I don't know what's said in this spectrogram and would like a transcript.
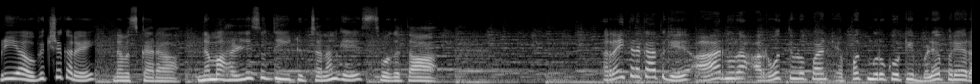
ಪ್ರಿಯ ವೀಕ್ಷಕರೇ, ನಮಸ್ಕಾರ. ನಮ್ಮ ಹಳ್ಳಿ ಸುದ್ದಿ ಯೂಟ್ಯೂಬ್ ಚಾನಲ್ಗೆ ಸ್ವಾಗತ. ರೈತರ ಖಾತೆಗೆ ಆರ್ನೂರ ಅರವತ್ತೇಳು ಪಾಯಿಂಟ್ ಎಪ್ಪತ್ಮೂರು ಕೋಟಿ ಬೆಳೆ ಪರಿಹಾರ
